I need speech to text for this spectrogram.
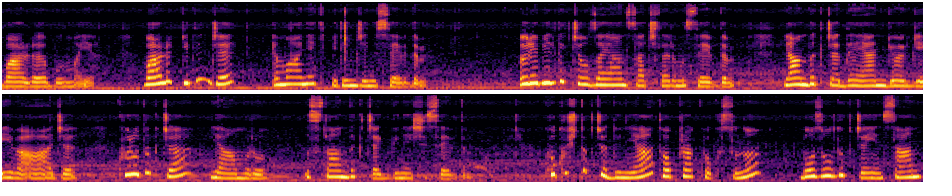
varlığı bulmayı. Varlık gidince emanet bilincini sevdim. Örebildikçe uzayan saçlarımı sevdim. Yandıkça değen gölgeyi ve ağacı. Kurudukça yağmuru, ıslandıkça güneşi sevdim. Kokuştukça dünya toprak kokusunu, bozuldukça insan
